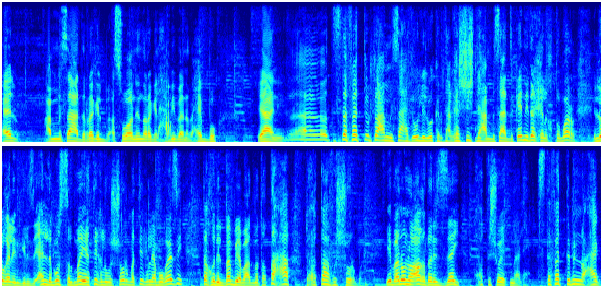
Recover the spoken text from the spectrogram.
حلو. عم سعد الراجل بأسوان هنا راجل حبيبي أنا بحبه. يعني آه، استفدت قلت له يا عم سعد قول لي الوكا بتاع غششني يا عم سعد كأني داخل اختبار اللغة الإنجليزية. قال لي بص المية تغلي والشوربة تغلي يا مغازي تاخد الباميه بعد ما تقطعها تحطها في الشوربة. يبقى لونها أخضر إزاي؟ تحط شوية ملح. استفدت منه حاجة.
